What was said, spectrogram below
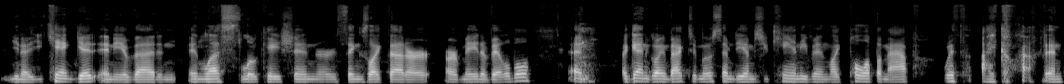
you know, you can't get any of that in, unless location or things like that are are made available. And again, going back to most MDMs, you can't even like pull up a map with iCloud and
